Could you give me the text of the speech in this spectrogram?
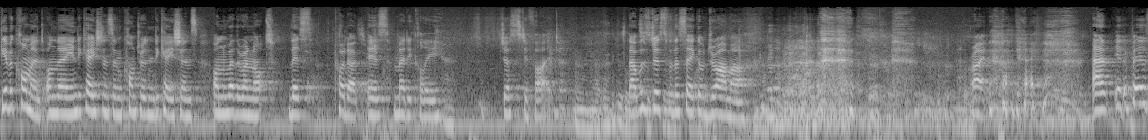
give a comment on the indications and contraindications on whether or not this product is medically justified. Mm, that was just for the sake of drama. right, okay. And it appears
